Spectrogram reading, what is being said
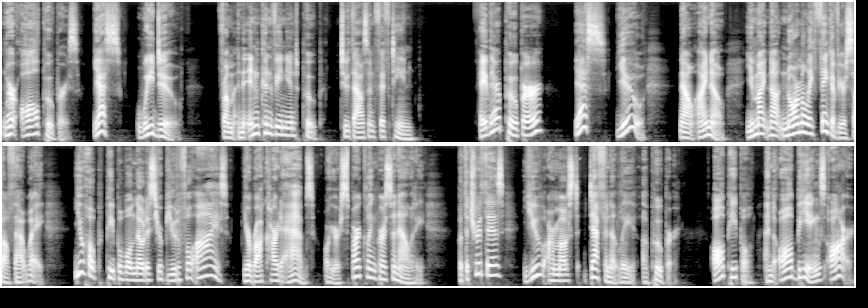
We're all poopers. Yes, we do. From An Inconvenient Poop, 2015. Hey there, pooper. Yes, you. Now, I know, you might not normally think of yourself that way. You hope people will notice your beautiful eyes, your rock hard abs, or your sparkling personality. But the truth is, you are most definitely a pooper. All people and all beings are,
